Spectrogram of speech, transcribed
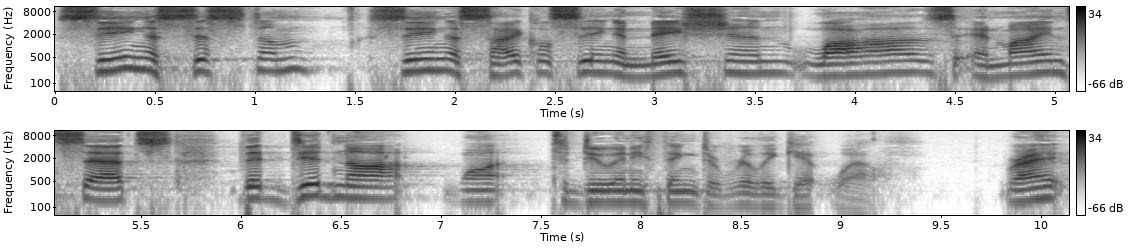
Seeing a system, seeing a cycle, seeing a nation, laws, and mindsets that did not want to do anything to really get well right?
